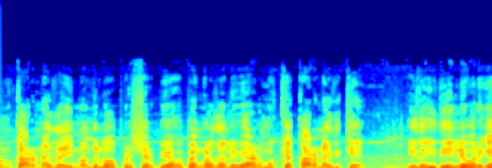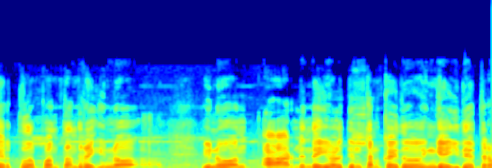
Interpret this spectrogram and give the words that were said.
ಒಂದು ಕಾರಣ ಇದೆ ಇನ್ನೊಂದು ಲೋ ಪ್ರೆಷರ್ ಬೇ ಆಫ್ ಬೆಂಗಾಳದಲ್ಲಿ ಎರಡು ಮುಖ್ಯ ಕಾರಣ ಇದಕ್ಕೆ. ಇದು ಇದು ಎಲ್ಲಿವರೆಗೆ ಇರ್ತದಪ್ಪ ಅಂತಂದರೆ ಇನ್ನೂ ಇನ್ನೂ ಒಂದು ಆರರಿಂದ ಏಳು ದಿನ ತನಕ ಇದು ಹಿಂಗೆ ಇದೇ ಥರ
